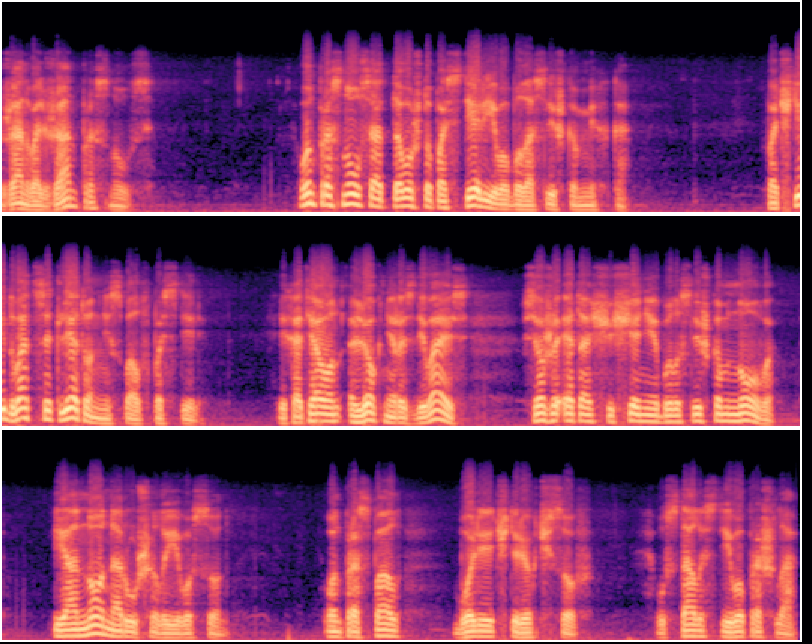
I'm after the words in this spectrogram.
Жан Вальжан проснулся. Он проснулся от того, что постель его была слишком мягка. Почти двадцать лет он не спал в постели. И хотя он лег не раздеваясь, все же это ощущение было слишком ново, и оно нарушило его сон. Он проспал более четырех часов. Усталость его прошла.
